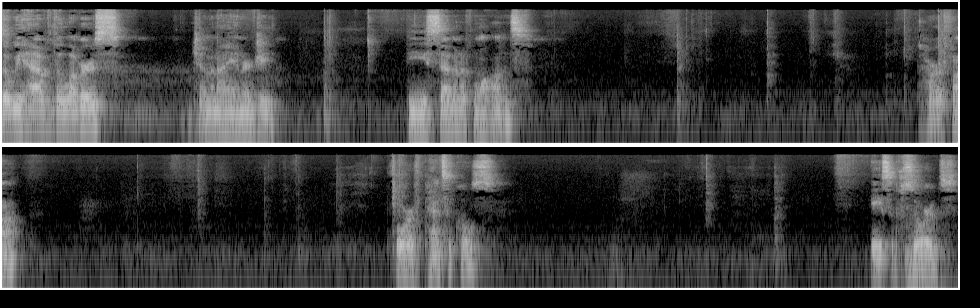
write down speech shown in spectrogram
So we have the Lovers, Gemini energy, the Seven of Wands, the Hierophant, Four of Pentacles, Ace of Swords,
